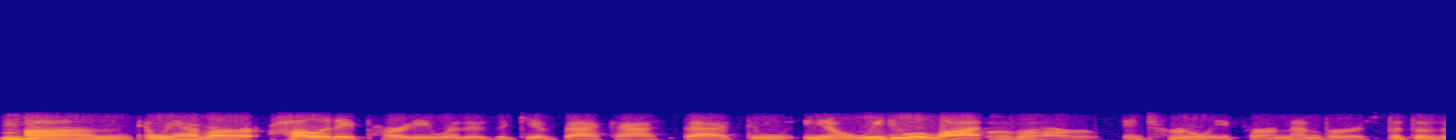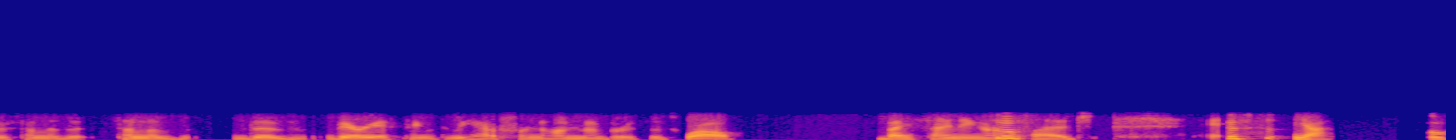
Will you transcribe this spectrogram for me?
Mm-hmm. Um, and we have our holiday party where there's a give back aspect, and you know we do a lot for our internally for our members, but those are some of the some of the various things we have for non-members as well by signing our so pledge. If, yeah. Oh,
